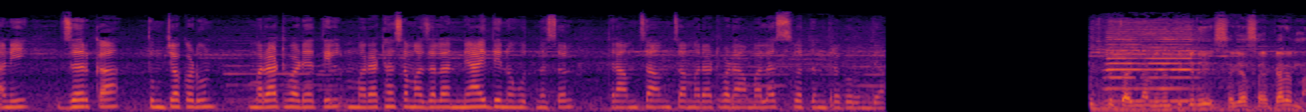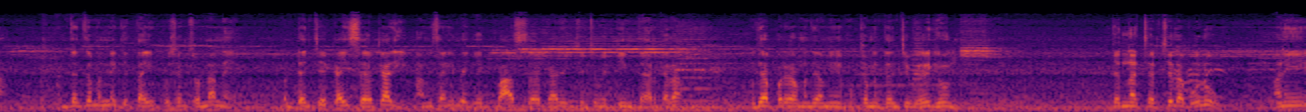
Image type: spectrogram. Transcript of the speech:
आणि जर का तुमच्याकडून मराठवाड्यातील मराठा समाजाला न्याय देणं होत नसेल तर आमचा आमचा मराठवाडा आम्हाला स्वतंत्र करून द्या. ताईंना विनंती केली सगळ्या सहकाऱ्यांना. पण त्यांचं म्हणणं की ताई उपोषण सोडणार नाही. पण त्यांचे काही सहकारी आम्ही सांगितलं की एक पाच सहकाऱ्यांची तुम्ही टीम तयार करा. उद्या परवामध्ये आम्ही मुख्यमंत्र्यांची वेळ घेऊन त्यांना चर्चेला बोलू आणि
